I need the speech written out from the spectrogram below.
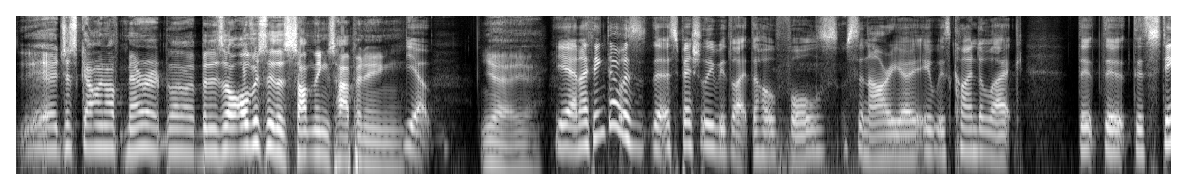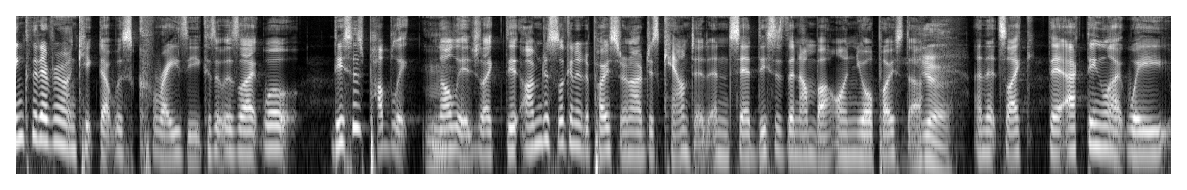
yeah, just going off merit, blah, blah. but there's obviously there's something's happening. yeah. Yeah, yeah. Yeah, and I think that was the, especially with like the whole falls scenario. It was kind of like the the the stink that everyone kicked up was crazy because it was like, well, this is public Mm. knowledge. Like th- I'm just looking at a poster and I've just counted and said this is the number on your poster. Yeah. and it's like they're acting like we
